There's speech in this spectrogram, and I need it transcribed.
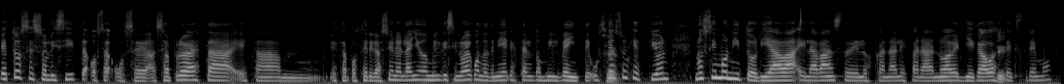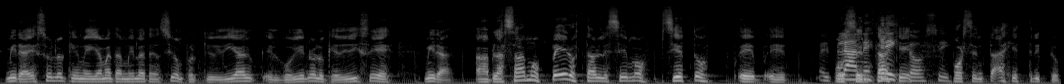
Esto se solicita, o sea, o se aprueba esta, esta, mm, esta postergación el año 2019 cuando tenía que estar el 2020. ¿Usted en su gestión no se monitoreaba el avance de los canales para no haber llegado a este extremo? Mira, eso es lo que me llama también la atención, porque hoy día el gobierno lo que dice es, mira, aplazamos, pero establecemos ciertos eh, eh, el plan estricto, porcentaje estricto.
